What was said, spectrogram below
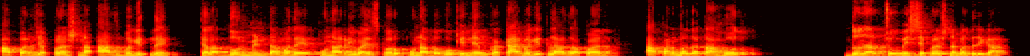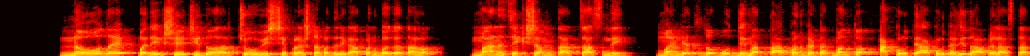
आपण जे प्रश्न आज बघितले त्याला दोन मिनिटांमध्ये पुन्हा रिवाइज करू पुन्हा बघू की नेमकं काय बघितलं आज आपण? आपण बघत आहोत दोन हजार चोवीस ची प्रश्नपत्रिका. नवोदय परीक्षेची दोन हजार चोवीस ची प्रश्नपत्रिका आपण बघत आहोत. मानसिक क्षमता चाचणी म्हणजेच जो बुद्धिमत्ता आपण घटक म्हणतो आकृत्या आकृत्या जिथं आपल्याला असतात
